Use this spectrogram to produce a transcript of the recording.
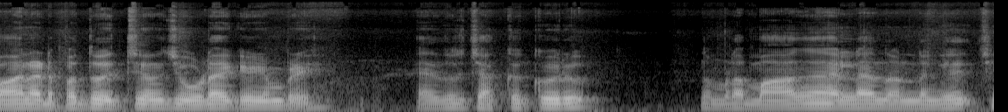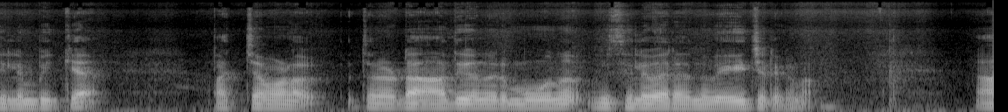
പാൻ അടുപ്പത്ത് വെച്ച് ചൂടായി കഴിയുമ്പോഴേ അതായത് ഒരു ചക്കക്കുരു നമ്മുടെ മാങ്ങ അല്ല എന്നുണ്ടെങ്കിൽ ചിലിമ്പിക്ക പച്ചമുളക് ഇത്രയോട്ട് ആദ്യം ഒന്നൊരു മൂന്ന് വിസിൽ വരെ ഒന്ന് വേവിച്ചെടുക്കണം. ആ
